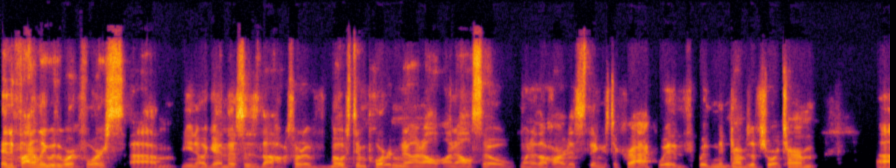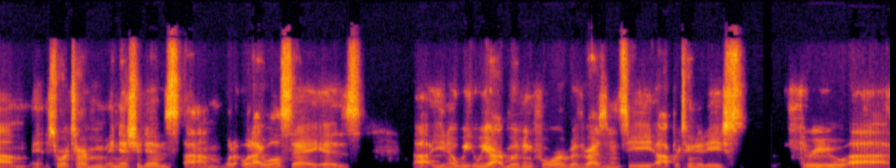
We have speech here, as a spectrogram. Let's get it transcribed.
And finally, with workforce, um, you know, again, this is the sort of most important and, also one of the hardest things to crack with, with in terms of short-term um, short-term initiatives. Um, what, what I will say is, uh, you know, we, we are moving forward with residency opportunities through uh,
